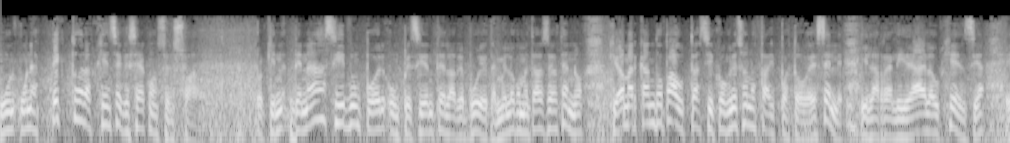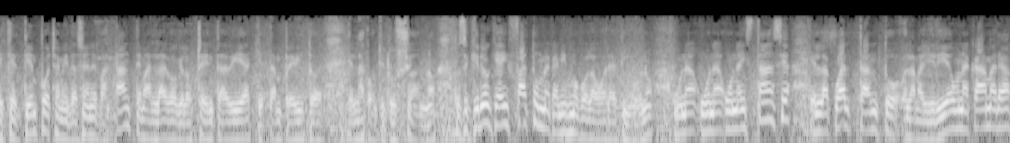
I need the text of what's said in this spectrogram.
un aspecto de la urgencia que sea consensuado. Porque de nada sirve un poder, un presidente de la República, también lo comentaba Sebastián, ¿no? que va marcando pautas si el Congreso no está dispuesto a obedecerle. Y la realidad de la urgencia es que el tiempo de tramitación es bastante más largo que los 30 días que están previstos en la Constitución. ¿no? Entonces creo que ahí falta un mecanismo colaborativo, ¿no? una, una, una instancia en la cual tanto la mayoría de una Cámara,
